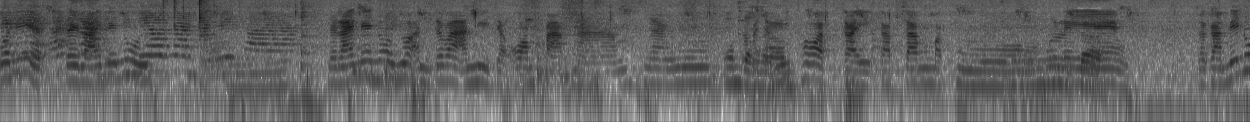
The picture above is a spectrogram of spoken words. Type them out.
วันนี้ได้หลายเมนูได้ หลายเมนูอยู่อันแต่ว่าอันนี้จะออมปากน้ำอย่างหนึงอ้อมดอกแล้วก็จะน้มีทอดไก่กับตำบักหูมื้อแรงแล้วก็เมนู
